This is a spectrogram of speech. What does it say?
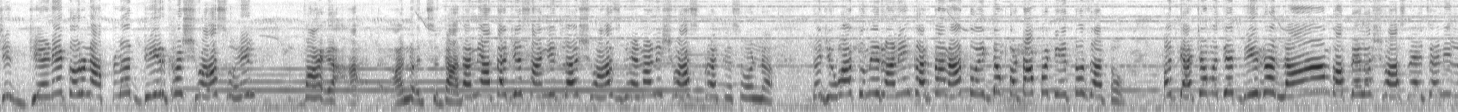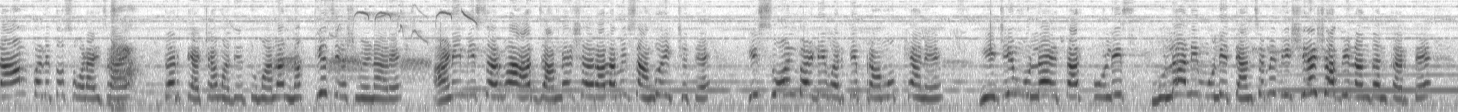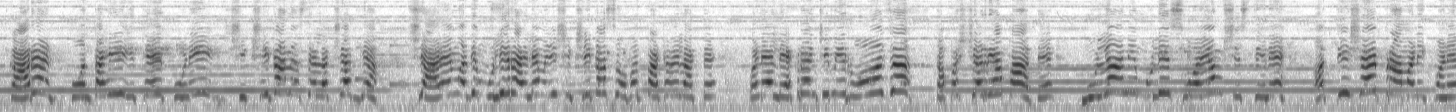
जी जेणेकरून आपलं दीर्घ श्वास होईल बा- अनु- दादांनी आता जे सांगितलं श्वास घेणं आणि श्वास प्रति सोडणं. तर जेव्हा तुम्ही रनिंग करता ना तो एकदम पटापट येतो जातो. पण त्याच्यामध्ये दीर्घ लांब आपल्याला श्वास न्यायचा आणि लांबपणे तो सोडायचा आहे. तर त्याच्यामध्ये तुम्हाला नक्कीच यश मिळणार आहे. आणि मी सर्व आज जामनेर शहराला मी सांगू इच्छिते की सोनबर्डीवरती प्रामुख्याने ही जी मुलं येतात पोलीस मुलं आणि मुली त्यांचं मी विशेष अभिनंदन करते. कारण कोणताही इथे कुणी शिक्षिका नसते लक्षात घ्या. शाळेमध्ये मुली राहिल्या म्हणजे शिक्षिका सोबत पाठवावी लागते. पण या लेकरांची मी रोज तपश्चर्या पाहते. मुलं आणि मुली स्वयंशिस्तीने अतिशय प्रामाणिकपणे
